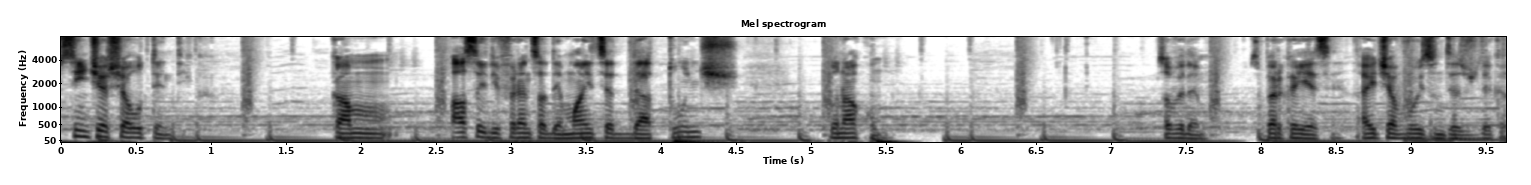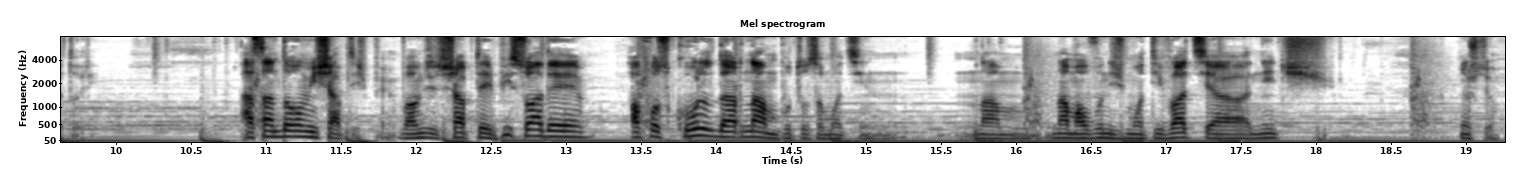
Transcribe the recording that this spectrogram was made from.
sincer și autentic. Cam asta e diferența de mindset de atunci până acum. Să vedem. Sper că iese. Aici voi sunteți judecători. Asta în 2017. V-am zis, șapte episoade. A fost cool, dar n-am putut să mă țin. N-am, n-am avut nici motivația, nici... Nu știu.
